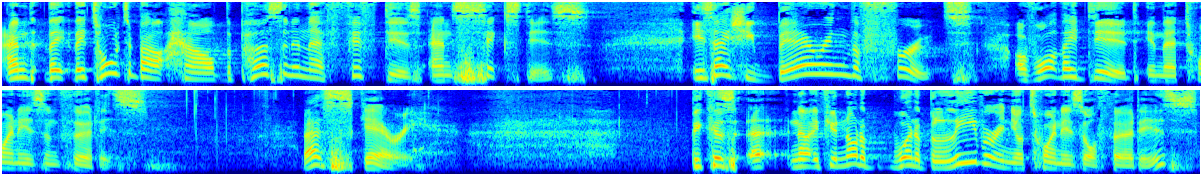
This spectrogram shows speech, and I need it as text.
And they, they talked about how the person in their 50s and 60s is actually bearing the fruit of what they did in their 20s and 30s. That's scary. Because uh, now, if you're not a, weren't a believer in your 20s or 30s,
